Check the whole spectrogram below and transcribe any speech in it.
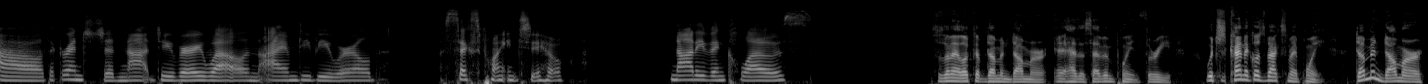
Oh, The Grinch did not do very well in the IMDb world. 6.2. Not even close. So then I looked up Dumb and Dumber, and it has a 7.3, which kind of goes back to my point. Dumb and Dumber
